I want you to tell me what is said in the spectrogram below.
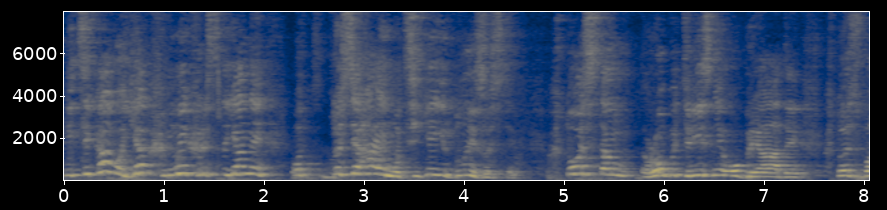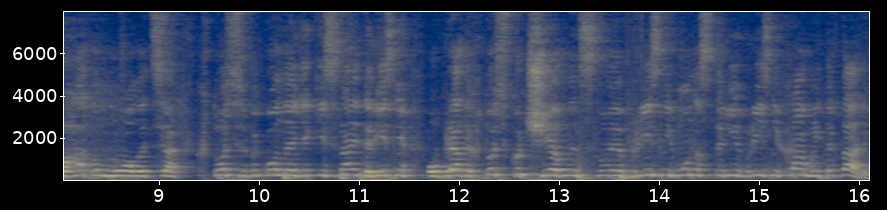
І цікаво, як ми, християни, от досягаємо цієї близості. Хтось там робить різні обряди, хтось багато молиться, хтось виконує якісь, знаєте, різні обряди, хтось кочевництвує в різні монастирі, в різні храми і так далі.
